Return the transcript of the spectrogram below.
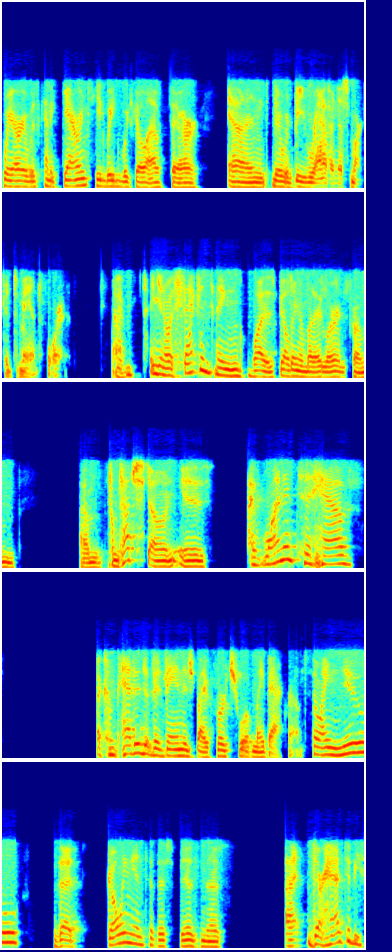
where it was kind of guaranteed we would go out there and there would be ravenous market demand for it. Um, and you know, a second thing was building on what I learned from um, from Touchstone is I wanted to have a competitive advantage by virtue of my background. So I knew that going into this business, uh, there had to be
